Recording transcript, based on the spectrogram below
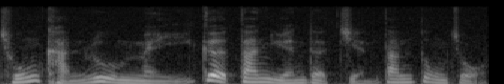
从砍入每一个单元的简单动作，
